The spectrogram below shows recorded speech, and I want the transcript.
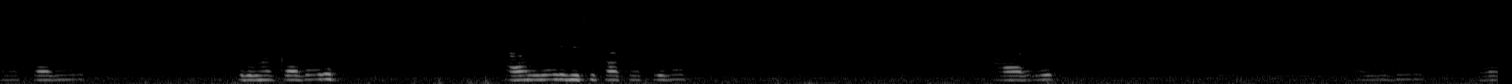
कनेक्ट कर देंगे। रिमूव कर देंगे हम लेंगे B C five four seven और एक है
